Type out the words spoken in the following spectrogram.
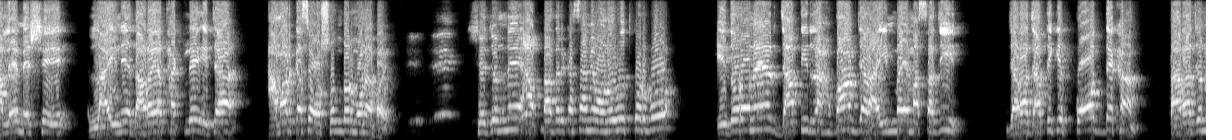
আলেম এসে লাইনে দাঁড়ায় থাকলে এটা আমার কাছে অসুন্দর মনে হয়। সেজন্য আপনাদের কাছে আমি অনুরোধ করব, এ ধরনের জাতির রাহবার যারা আইম্বাই মাসাজিদ, যারা জাতিকে পথ দেখান, তারা যেন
